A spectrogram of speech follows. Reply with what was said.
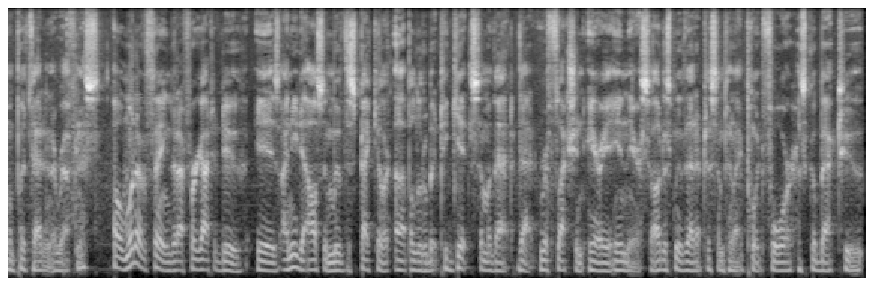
and we'll put that in the roughness. Oh, one other thing that I forgot to do is I need to also move the specular up a little bit to get some of that, that reflection area in there. So I'll just move that up to something like 0.4. Let's go back to,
